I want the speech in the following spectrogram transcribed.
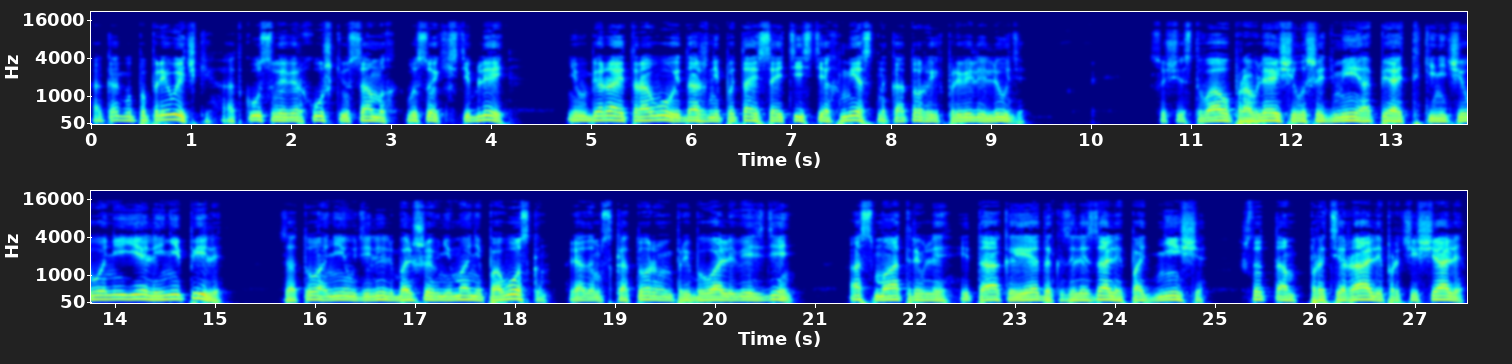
А как бы по привычке, откусывая верхушки у самых высоких стеблей, не убирая траву и даже не пытаясь сойти с тех мест, на которые их привели люди. Существа, управляющие лошадьми, опять-таки ничего не ели и не пили. Зато они уделили большое внимание повозкам, рядом с которыми пребывали весь день. Осматривали и так, и эдак, залезали под днище, что-то там протирали, прочищали.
